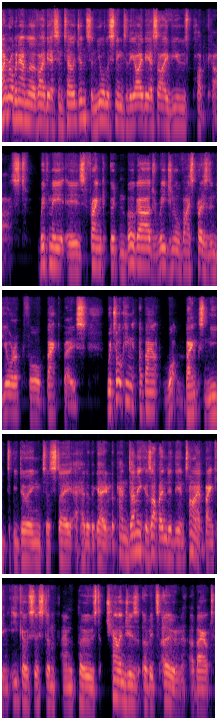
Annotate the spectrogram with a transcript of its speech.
I'm Robin Amlot of IBS Intelligence, and you're listening to the IBS iViews podcast. With me is Frank Uittenbogaard, Regional Vice President Europe for Backbase. We're talking about what banks need to be doing to stay ahead of the game. The pandemic has upended the entire banking ecosystem and posed challenges of its own about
